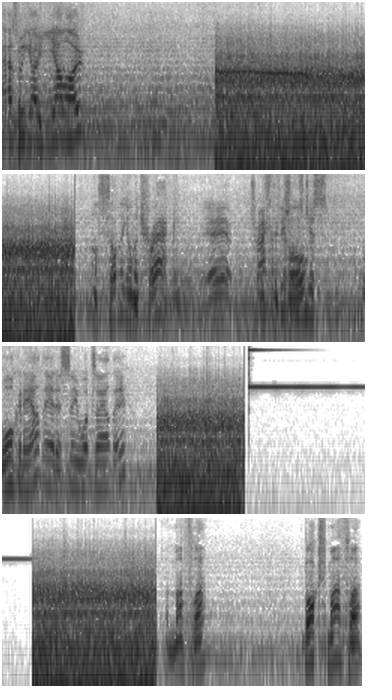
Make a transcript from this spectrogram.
As we go yellow. Oh, something on the track. Yeah, track officials just walking out there to see what's out there. A muffler. Box muffler.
